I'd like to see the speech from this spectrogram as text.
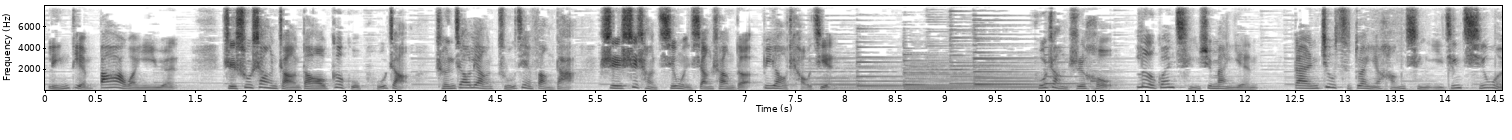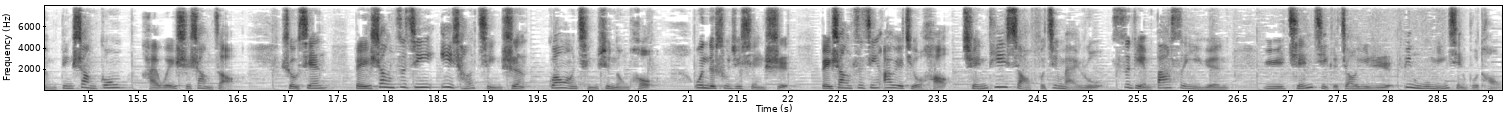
零点八二万亿元。指数上涨到个股普涨，成交量逐渐放大，是市场企稳向上的必要条件。普涨之后，乐观情绪蔓延。但就此断言行情已经企稳并上攻，还为时尚早。首先，北上资金异常谨慎，观望情绪浓厚。问的数据显示，北上资金二月九号全天小幅净买入四点八四亿元，与前几个交易日并无明显不同。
